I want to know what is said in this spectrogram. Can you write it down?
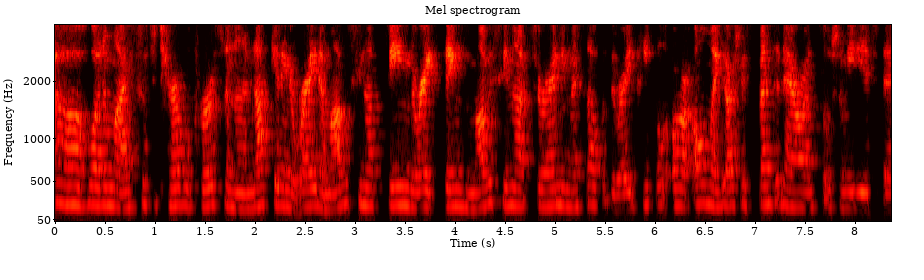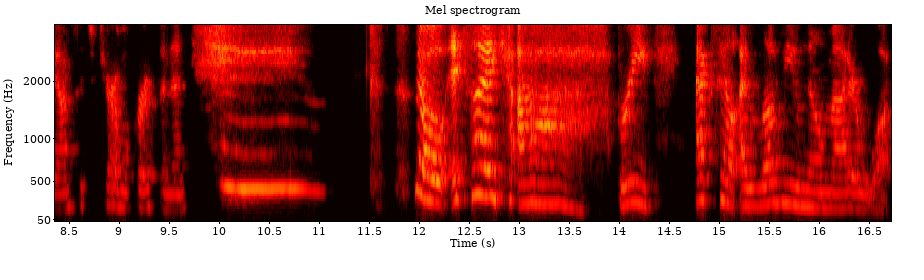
oh what am i? Such a terrible person and i'm not getting it right. I'm obviously not seeing the right things. I'm obviously not surrounding myself with the right people. Or oh my gosh i spent an hour on social media today. I'm such a terrible person and so it's like ah breathe exhale i love you no matter what.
